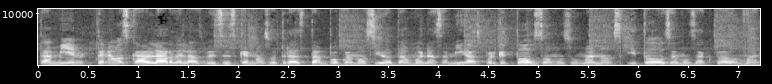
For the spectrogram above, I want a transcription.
también tenemos que hablar de las veces que nosotras tampoco hemos sido tan buenas amigas, porque todos somos humanos y todos hemos actuado mal.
